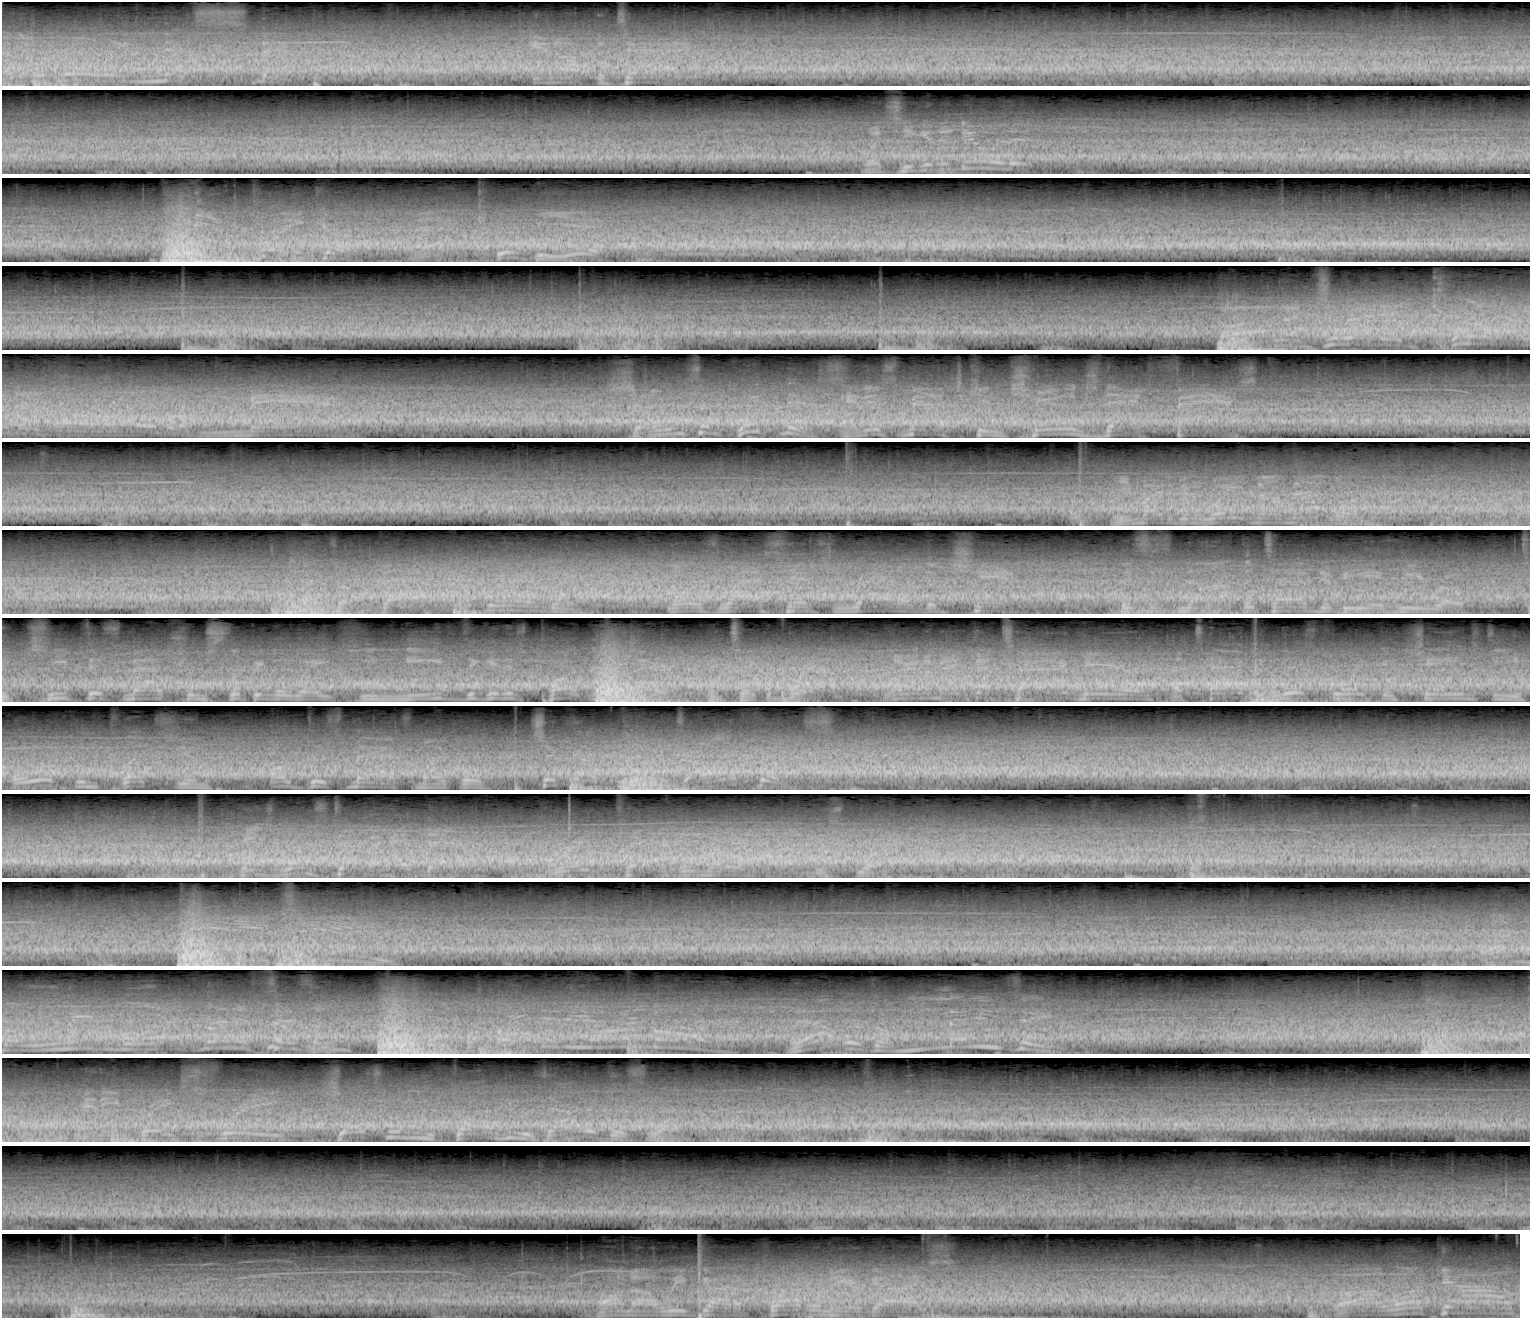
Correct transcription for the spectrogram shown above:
And a rolling neck snap. In off the tag. What's he gonna do with it? And this match can change that fast. He might have been waiting on that one. That's a bad landing. Those last hits rattled the champ. This is not the time to be a hero. To keep this match from slipping away, he needs to get his partner in there and take a break. We're going to make the tag here. A tag at this point can change the whole complexion of this match, Michael. Check out Roode's offense. He's one step ahead there. Great technical amazing. When you thought he was out of this one. Oh, no, we've got a problem here, guys. Oh, look out.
